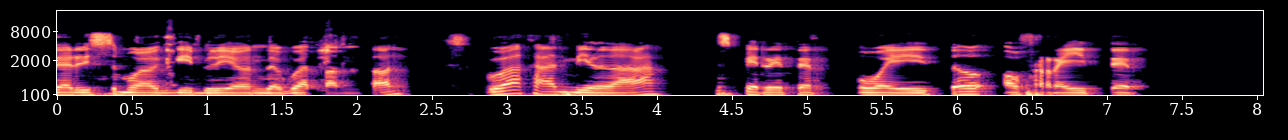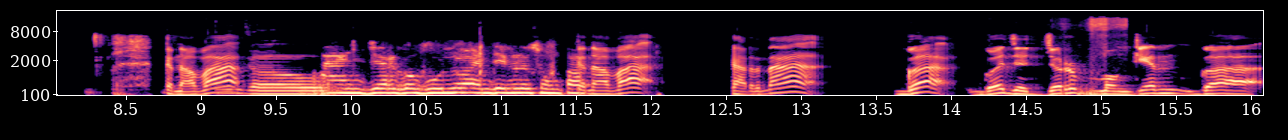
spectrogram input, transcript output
dari semua Ghibli yang udah gua tonton, gua akan bilang Spirited Away itu overrated. Kenapa? Go. Anjir gue bunuh anjir lu sumpah. Kenapa? Karena gua gua jujur mungkin gua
